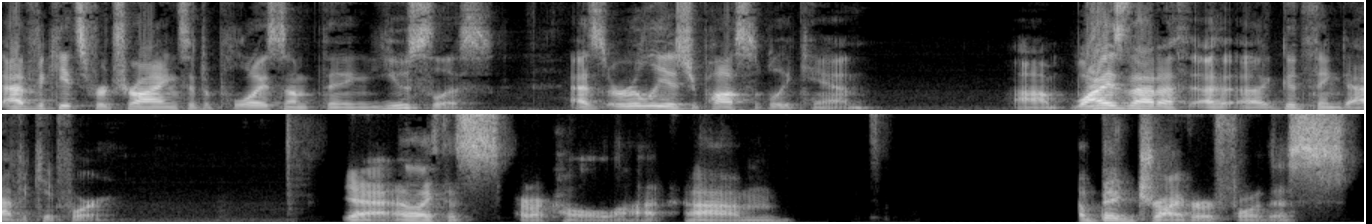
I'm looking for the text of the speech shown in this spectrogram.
advocates for trying to deploy something useless as early as you possibly can. Um, why is that a, a, good thing to advocate for? Yeah, I like this article a lot. Um, a big driver for this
